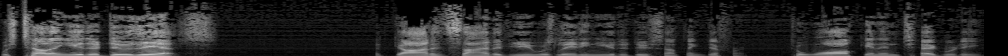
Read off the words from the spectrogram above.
was telling you to do this? But God inside of you was leading you to do something different, to walk in integrity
